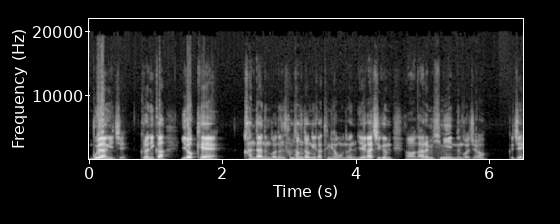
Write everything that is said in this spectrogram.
모양이지. 그러니까 이렇게 간다는 거는 삼성전기 같은 경우는 얘가 지금 어, 나름 힘이 있는 거죠. 그지?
